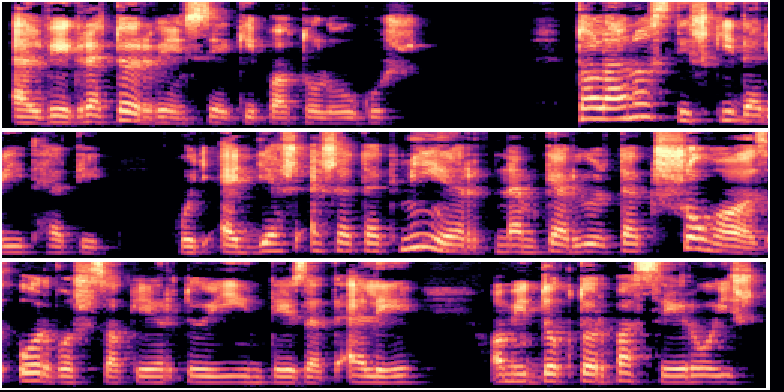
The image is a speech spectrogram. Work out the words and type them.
Elvégre törvényszéki patológus. Talán azt is kiderítheti, hogy egyes esetek miért nem kerültek soha az orvos szakértői intézet elé, amit dr. Passero is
